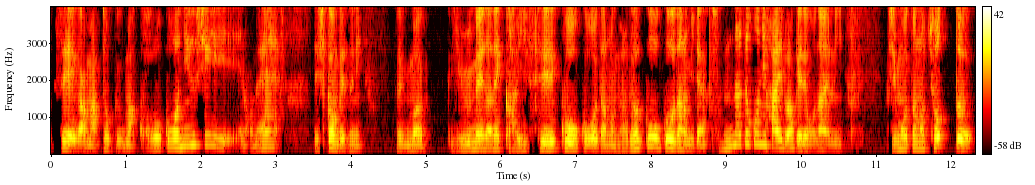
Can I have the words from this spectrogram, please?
生が、まあ、特、まあ、高校入試のね、でしかも別に、まあ、有名なね、海星高校だの、灘高校だのみたいな、そんなとこに入るわけでもないのに、地元のちょっと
